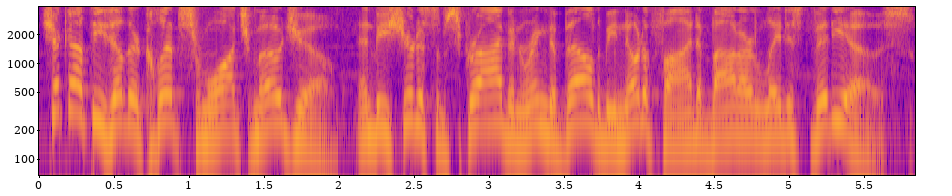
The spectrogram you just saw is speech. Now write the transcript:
Check out these other clips from Watch Mojo and be sure to subscribe and ring the bell to be notified about our latest videos.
